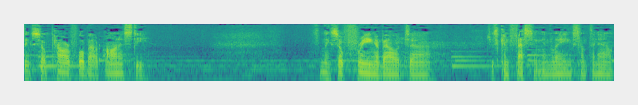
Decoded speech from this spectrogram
Something so powerful about honesty. Something so freeing about uh, just confessing and laying something out.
